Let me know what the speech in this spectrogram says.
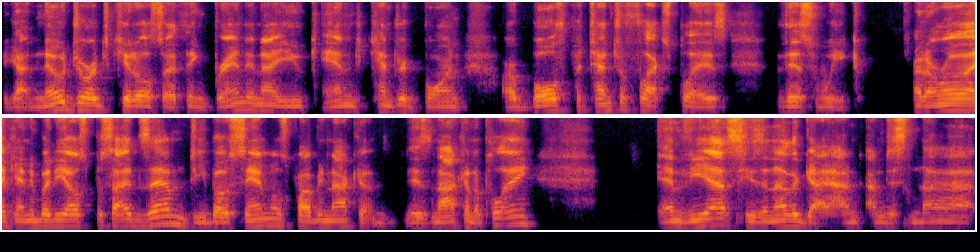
They got no George Kittle. So I think Brandon Aiyuk and Kendrick Bourne are both potential flex plays this week. I don't really like anybody else besides them. Deebo Samuel's probably not gonna, is not going to play. MVS, he's another guy. I'm, I'm just not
